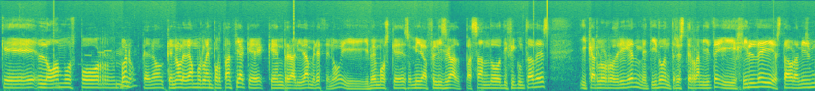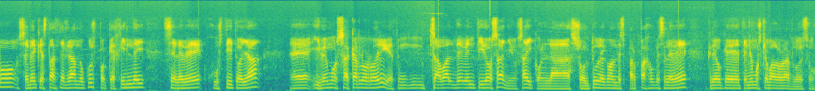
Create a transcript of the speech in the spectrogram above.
que lo vamos por. Hmm. Bueno, que no, que no le damos la importancia que, que en realidad merece, ¿no? Y, y vemos que eso, mira, Félix Gal pasando dificultades y Carlos Rodríguez metido entre este ramillete y Hildey está ahora mismo, se ve que está acelerando Kus porque Hildey se le ve justito ya eh, y vemos a Carlos Rodríguez, un chaval de 22 años, ahí con la soltura y con el desparpajo que se le ve, creo que tenemos que valorarlo eso.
